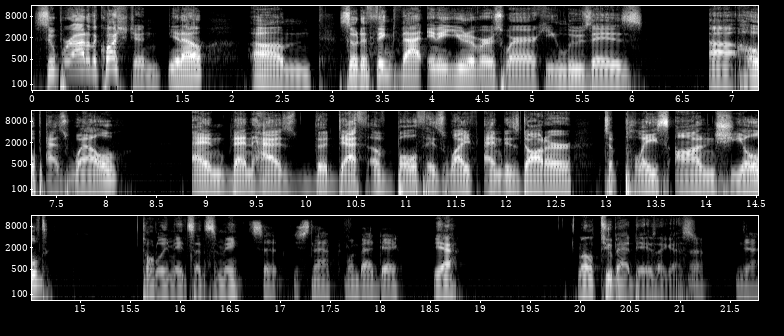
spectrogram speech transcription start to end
super out of the question. You know, um, so to think that in a universe where he loses uh, hope as well and then has the death of both his wife and his daughter to place on Shield. Totally made sense to me. That's it. You snapped. One bad day. Yeah. Well, two bad days, I guess. Oh, yeah.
